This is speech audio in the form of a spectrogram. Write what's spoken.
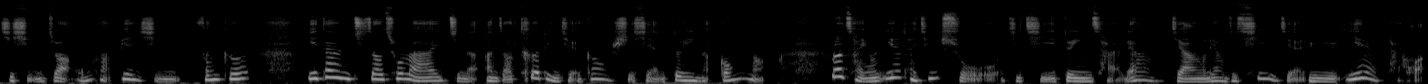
其形状无法变形分割。一旦制造出来，只能按照特定结构实现对应的功能。若采用液态金属及其对应材料，将量子器件与液态化，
